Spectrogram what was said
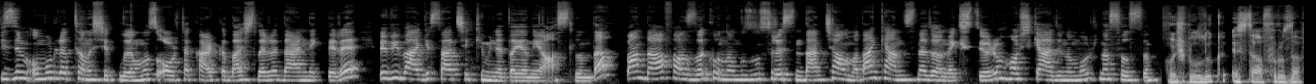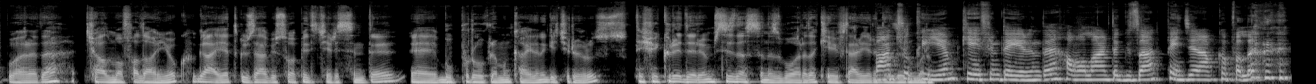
Bizim Umur'la tanışıklığımız ortak arkadaşlara, derneklere ve bir belgesel çekimine dayanıyor aslında. Ben daha fazla konuğumuzun süresinden çalmadan kendisine dönmek istiyorum. Hoş geldin Umur. Nasılsın? Hoş bulduk. Estağfurullah bu arada. Çalma falan yok. Gayet güzel bir sohbet içerisinde e, bu programın kaydını geçiriyoruz. Teşekkür ederim. Siz nasılsınız bu arada? Keyifler yerinde Ben çok umarım. iyiyim. Keyfim de yerinde. Havalar da güzel. Pencerem kapalı.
